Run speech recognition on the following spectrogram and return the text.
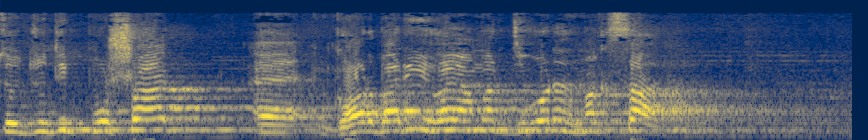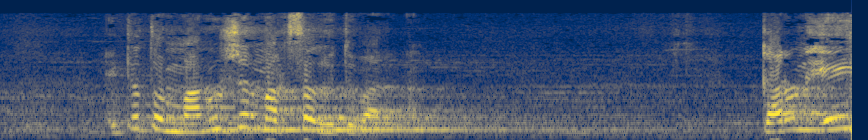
তো যদি পোশাক ঘর বাড়ি হয় আমার জীবনের মাকসাদ, এটা তো মানুষের মাকসাদ হইতে পারে না। কারণ এই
